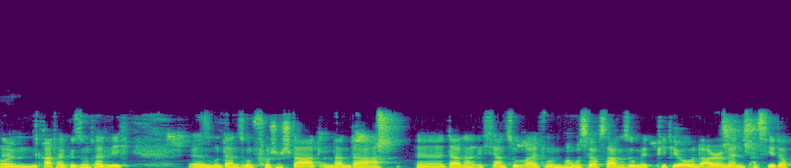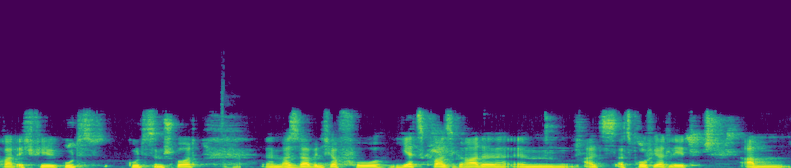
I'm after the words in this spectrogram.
ähm, gerade halt gesundheitlich ähm, und dann so einen frischen Start und dann da, äh, da dann richtig anzugreifen. Und man muss ja auch sagen, so mit PTO und Ironman passiert auch gerade echt viel Gutes, Gutes im Sport. Ähm, also da bin ich auch froh, jetzt quasi gerade ähm, als, als Profiathlet am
